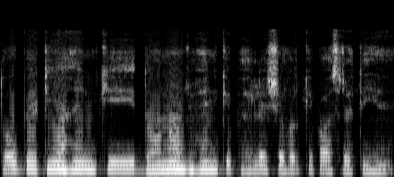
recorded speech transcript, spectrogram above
दो बेटियाँ हैं इनकी, दोनों जो है इनके पहले शोहर के पास रहती हैं।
